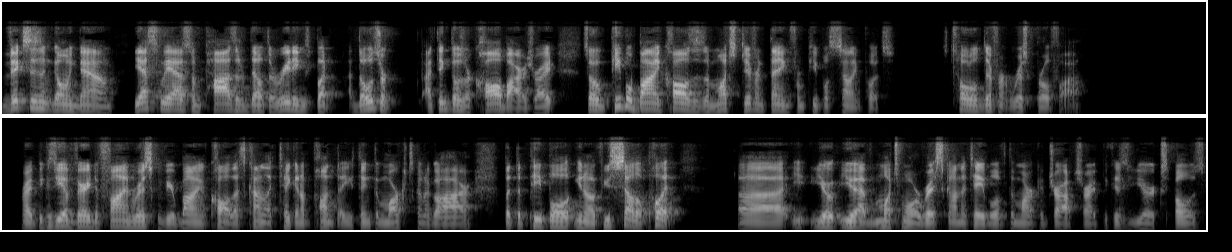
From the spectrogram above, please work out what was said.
VIX isn't going down. Yes, we have some positive delta readings, but those are I think those are call buyers, right? So people buying calls is a much different thing from people selling puts total different risk profile, right? Because you have very defined risk if you're buying a call. That's kind of like taking a punt that you think the market's going to go higher. But the people, you know, if you sell a put, uh, you you have much more risk on the table if the market drops, right? Because you're exposed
